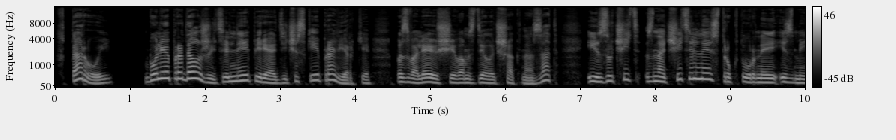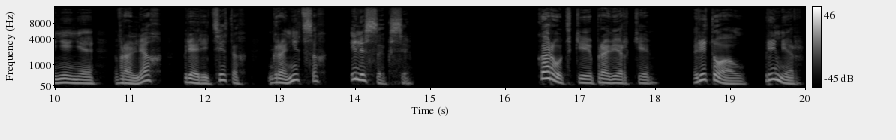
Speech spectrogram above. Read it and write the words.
Второй — более продолжительные периодические проверки, позволяющие вам сделать шаг назад и изучить значительные структурные изменения в ролях, приоритетах, границах или сексе. Короткие проверки. Ритуал. Пример.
